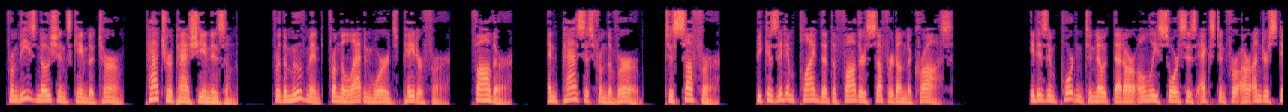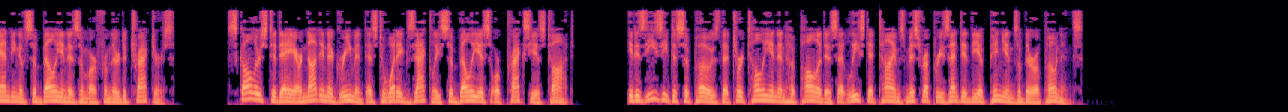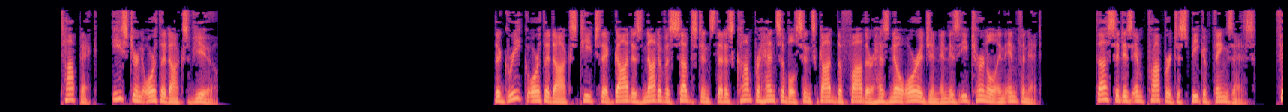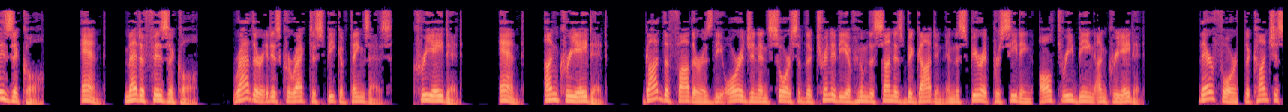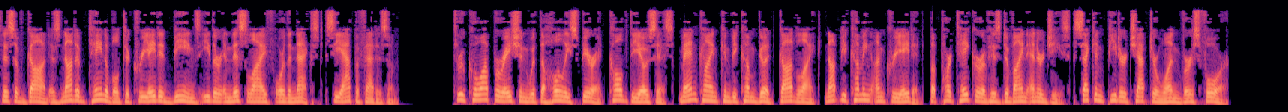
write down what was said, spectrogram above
From these notions came the term, patripassianism, for the movement, from the Latin words pater for father, and passus from the verb to suffer, because it implied that the Father suffered on the cross. It is important to note that our only sources extant for our understanding of Sabellianism are from their detractors. Scholars today are not in agreement as to what exactly Sabellius or Praxeas taught. It is easy to suppose that Tertullian and Hippolytus at least at times misrepresented the opinions of their opponents. Eastern Orthodox view The Greek Orthodox teach that God is not of a substance that is comprehensible since God the Father has no origin and is eternal and infinite. Thus it is improper to speak of things as «physical» and «metaphysical». Rather it is correct to speak of things as «created» and «uncreated». God the Father is the origin and source of the Trinity of whom the Son is begotten and the Spirit proceeding, all three being uncreated. Therefore, the consciousness of God is not obtainable to created beings either in this life or the next see apophatism. Through cooperation with the Holy Spirit called theosis, mankind can become good godlike, not becoming uncreated, but partaker of his divine energies 2 Peter 1 verse 4.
